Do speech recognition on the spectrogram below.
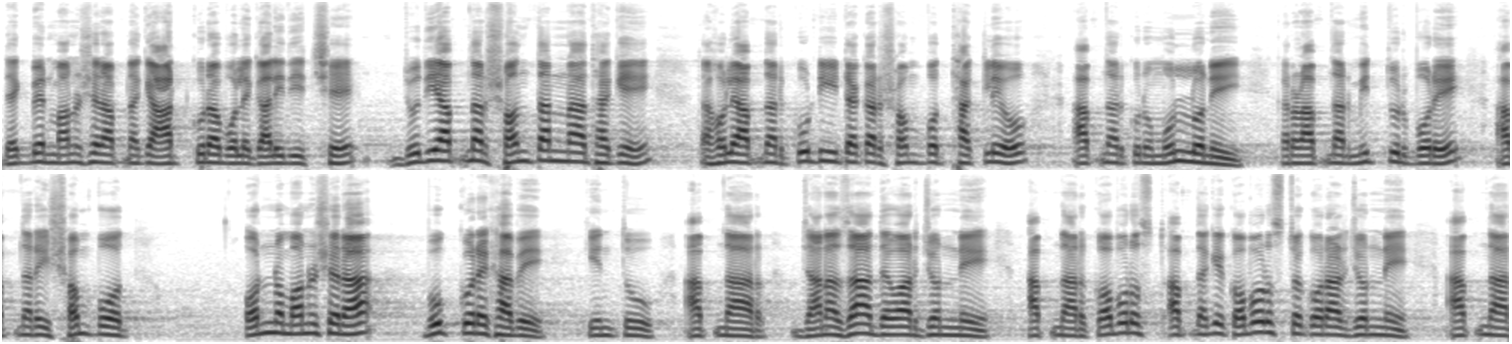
দেখবেন মানুষের আপনাকে আটকুরা বলে গালি দিচ্ছে। যদি আপনার সন্তান না থাকে, তাহলে আপনার কোটি টাকার সম্পদ থাকলেও আপনার কোনো মূল্য নেই। কারণ আপনার মৃত্যুর পরে আপনার এই সম্পদ অন্য মানুষেরা বুক করে খাবে। কিন্তু আপনার জানাজা দেওয়ার জন্যে, আপনার কবরস্থ, আপনাকে কবরস্থ করার জন্যে আপনার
